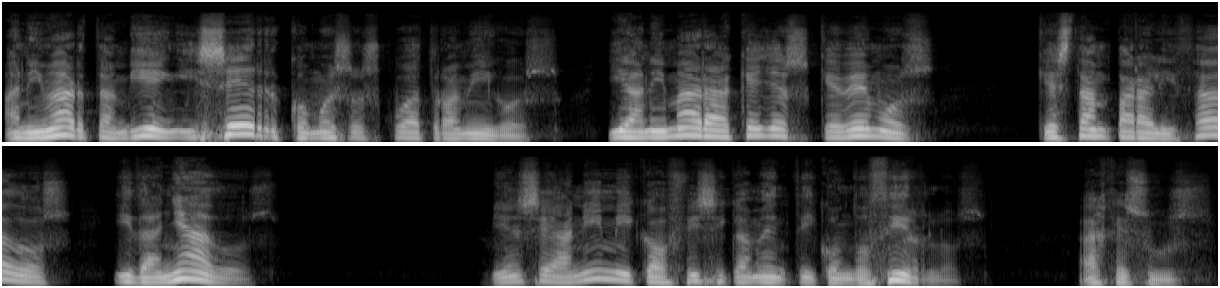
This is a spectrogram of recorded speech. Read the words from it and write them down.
animar también y ser como esos cuatro amigos y animar a aquellos que vemos que están paralizados y dañados, bien sea anímica o físicamente, y conducirlos a Jesús.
